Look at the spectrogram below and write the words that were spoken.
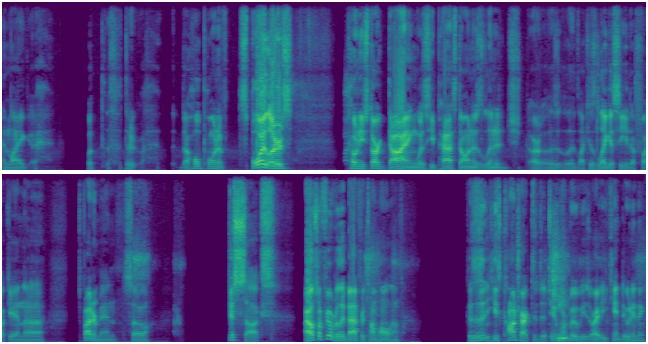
and like what the, the whole point of spoilers tony stark dying was he passed on his lineage or like his legacy to fucking uh spider-man so just sucks. I also feel really bad for tom holland. Because he's contracted to two He- more movies right? He can't do anything?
